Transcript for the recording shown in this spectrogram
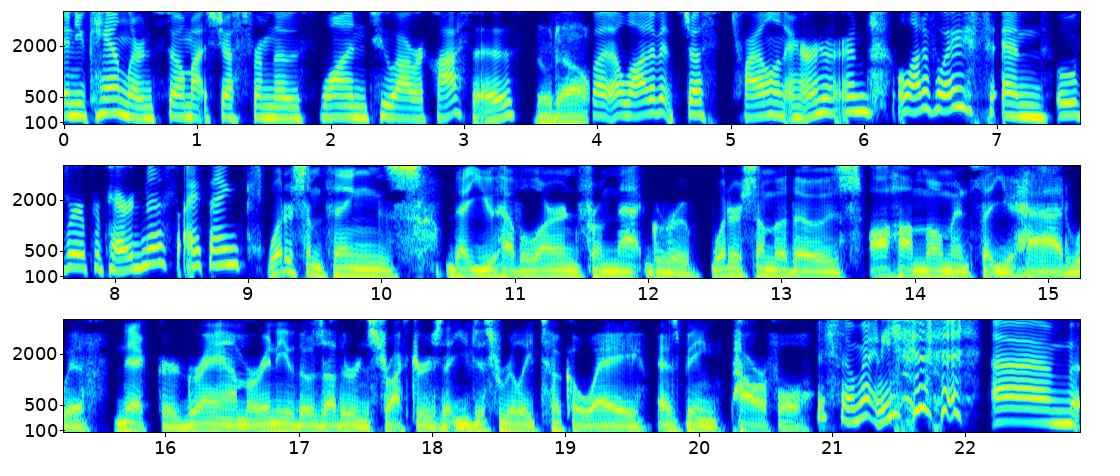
and you can learn so much just from those one, two hour classes. No doubt. But a lot of it's just trial and error in a lot of ways and over preparedness, I think. What are some things that you have learned from that group? What are some of those aha moments that you had with Nick or Graham or any of those other instructors that you just really took away as being powerful? There's so many. um,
